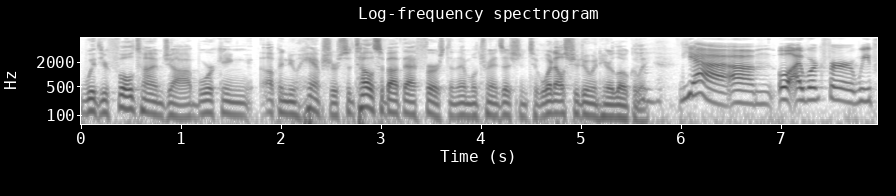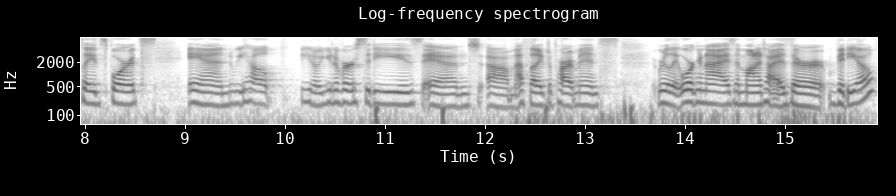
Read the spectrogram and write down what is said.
with your full time job working up in New Hampshire. So tell us about that first, and then we'll transition to what else you're doing here locally. Yeah. Um, well, I work for We Play Sports, and we help you know universities and um, athletic departments really organize and monetize their video,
